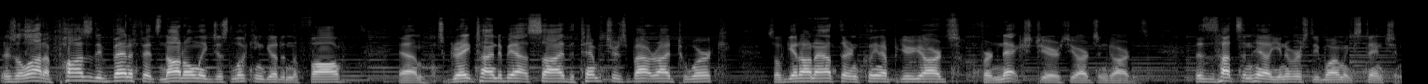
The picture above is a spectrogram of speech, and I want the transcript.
there's a lot of positive benefits, not only just looking good in the fall. Um, it's a great time to be outside. The temperature's about right to work. So get on out there and clean up your yards for next year's Yards and Gardens. This is Hudson Hill, University of Wyoming Extension.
